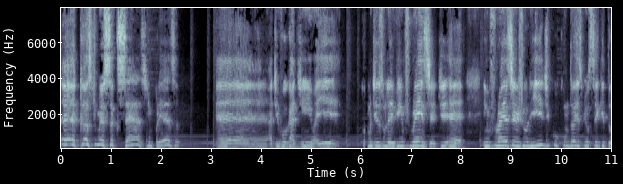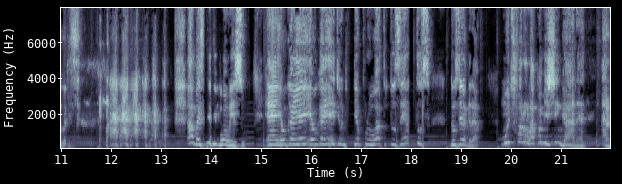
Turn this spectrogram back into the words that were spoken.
é customer success de empresa, é, advogadinho aí, como diz o Levi, influencer, de, é, influencer jurídico com 2 mil seguidores. mas teve bom isso. É, eu ganhei, eu ganhei de um dia para o outro 200, 200 gramas. Muitos foram lá para me xingar, né? Uhum.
